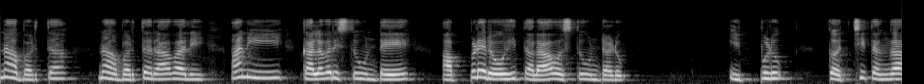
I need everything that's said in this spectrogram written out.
నా భర్త నా భర్త రావాలి అని కలవరిస్తూ ఉంటే అప్పుడే రోహిత్ అలా వస్తూ ఉంటాడు. ఇప్పుడు ఖచ్చితంగా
